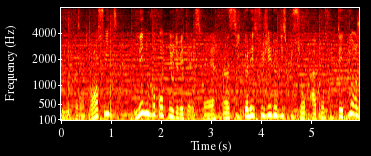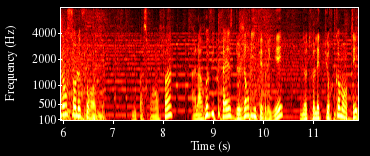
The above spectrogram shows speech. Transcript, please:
Nous vous présenterons ensuite les nouveaux contenus de Vétérisphère ainsi que les sujets de discussion à consulter d'urgence sur le forum. Nous passerons enfin à la revue de presse de janvier-février, notre lecture commentée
